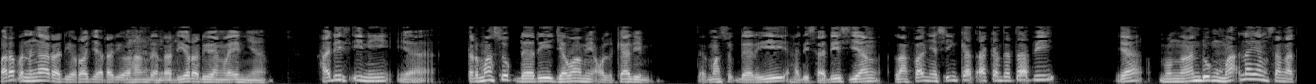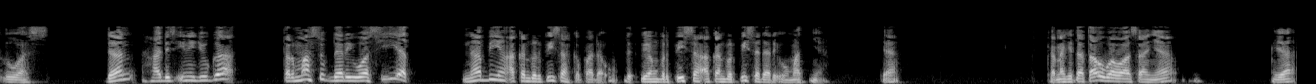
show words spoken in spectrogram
Para pendengar radio Roja, Radio Hang dan radio-radio yang lainnya, hadis ini ya termasuk dari Jawami'ul Kalim, termasuk dari hadis-hadis yang lafalnya singkat akan tetapi ya mengandung makna yang sangat luas. Dan hadis ini juga termasuk dari wasiat Nabi yang akan berpisah kepada um, yang berpisah akan berpisah dari umatnya. Ya. Karena kita tahu bahwasanya ya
